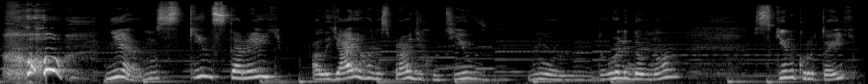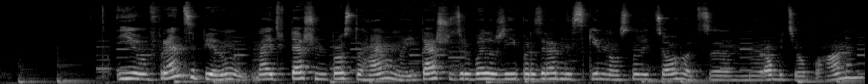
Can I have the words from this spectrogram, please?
Хо-хо! Ні, ну скін старий, але я його насправді хотів ну, доволі давно. Скін крутий. І, в принципі, ну, навіть те, що він просто гемами, і те, що зробили вже гіперзарядний скін на основі цього, це не робить його поганим.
